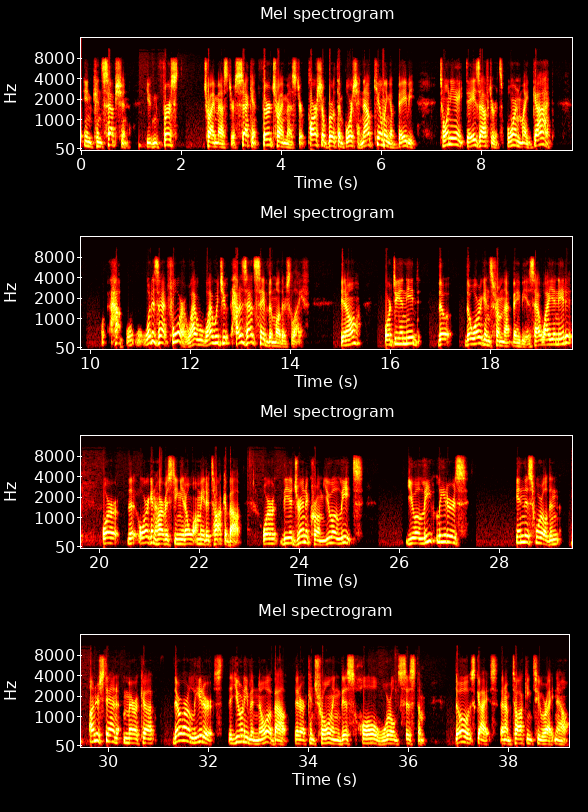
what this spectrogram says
in conception. You can first trimester, second, third trimester, partial birth abortion, now killing a baby 28 days after it's born. My God, how, what is that for? Why, why would you, how does that save the mother's life? You know? Or do you need the, the organs from that baby? Is that why you need it? Or the organ harvesting you don't want me to talk about? Or the adrenochrome, you elites, you elite leaders in this world, and understand, America, there are leaders that you don't even know about that are controlling this whole world system. Those guys that I'm talking to right now.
